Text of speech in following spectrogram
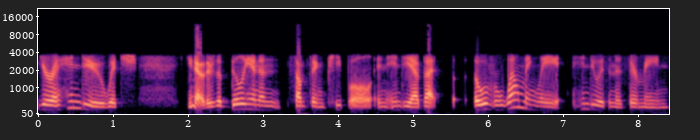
you're a Hindu, which, you know, there's a billion and something people in India, but overwhelmingly Hinduism is their main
